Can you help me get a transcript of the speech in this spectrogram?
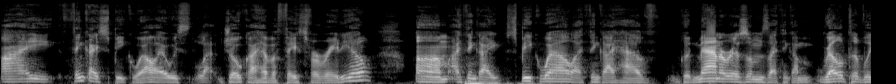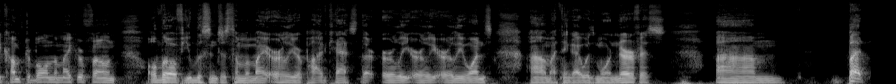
I think I speak well. I always joke I have a face for radio. Um, I think I speak well. I think I have good mannerisms. I think I'm relatively comfortable on the microphone. Although if you listen to some of my earlier podcasts, the early, early, early ones, um, I think I was more nervous. Um, but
